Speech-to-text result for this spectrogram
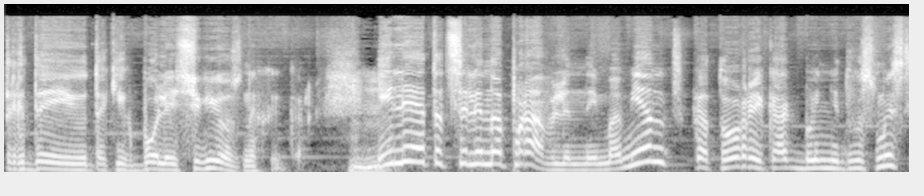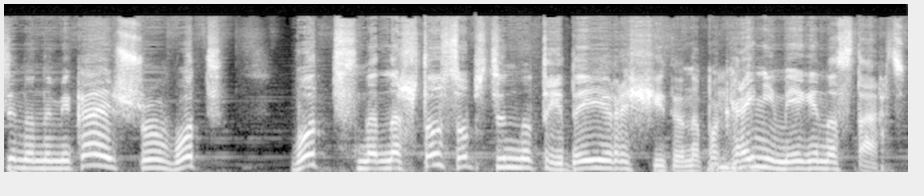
3D и таких более серьезных игр. Mm-hmm. Или это целенаправленный момент, который как бы недвусмысленно намекает, что вот вот на, на что, собственно, 3D и рассчитано, по mm-hmm. крайней мере, на старте.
